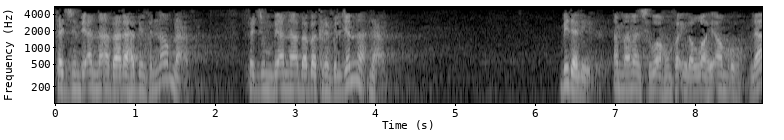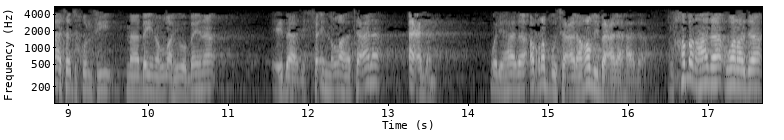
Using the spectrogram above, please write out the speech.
تجزم بأن أبا لهب في النار؟ نعم. تجزم بأن أبا بكر في الجنة؟ نعم. بدليل. أما من سواهم فإلى الله أمرهم. لا تدخل في ما بين الله وبين عباده فإن الله تعالى أعلم. ولهذا الرب تعالى غضب على هذا. الخبر هذا ورد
